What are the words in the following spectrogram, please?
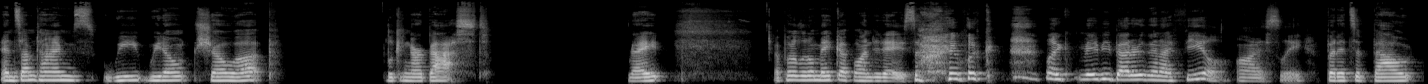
And sometimes we we don't show up looking our best. Right? I put a little makeup on today, so I look like maybe better than I feel, honestly. But it's about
